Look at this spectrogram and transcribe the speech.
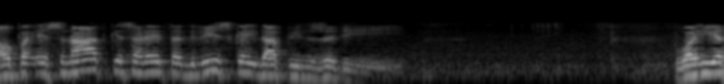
او په اسناد کې سړی تدلیس کوي دا پنځه دي وهي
